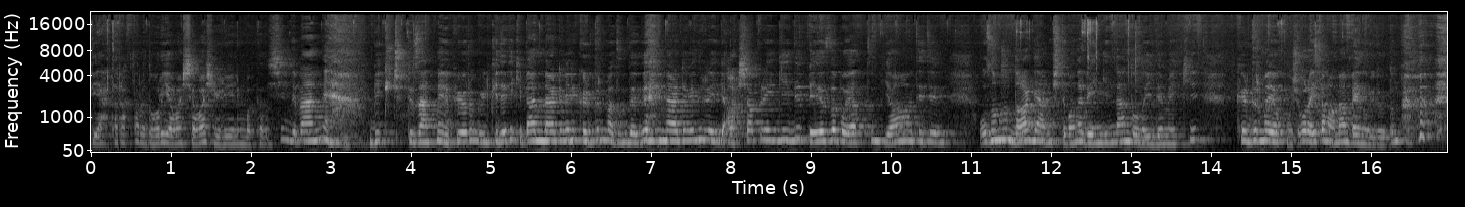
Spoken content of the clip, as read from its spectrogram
diğer taraflara doğru yavaş yavaş yürüyelim bakalım. Şimdi ben bir küçük düzeltme yapıyorum. Ülkü dedi ki ben merdiveni kırdırmadım dedi. Merdivenin rengi ahşap rengiydi. Beyaza boyattım. Ya dedim. O zaman dar gelmişti bana renginden dolayı demek ki. Kırdırma yokmuş. Orayı tamamen ben uydurdum.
